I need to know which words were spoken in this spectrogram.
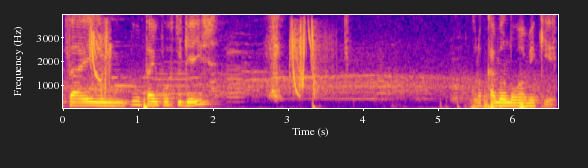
Tá em. não tá em português. Vou colocar meu nome aqui.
